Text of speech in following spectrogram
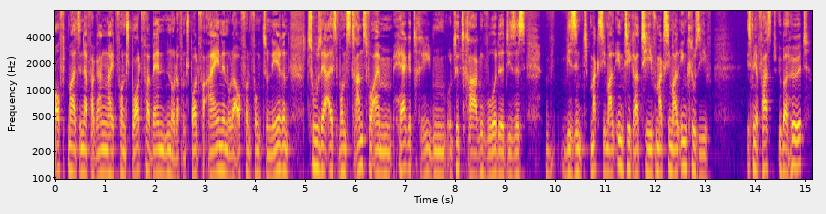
oftmals in der Vergangenheit von Sportverbänden oder von Sportvereinen oder auch von Funktionären zu sehr als Monstranz vor einem hergetrieben und getragen wurde, dieses wir sind maximal integrativ, maximal inklusiv. ist mir fast überhöht.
